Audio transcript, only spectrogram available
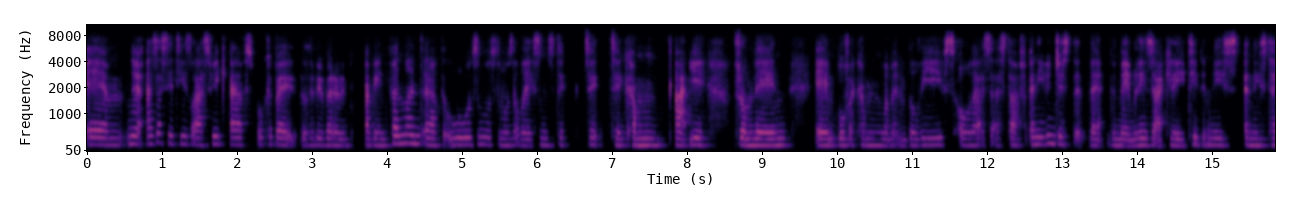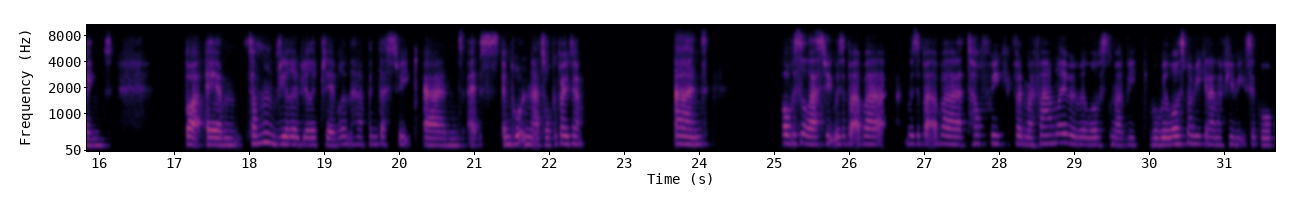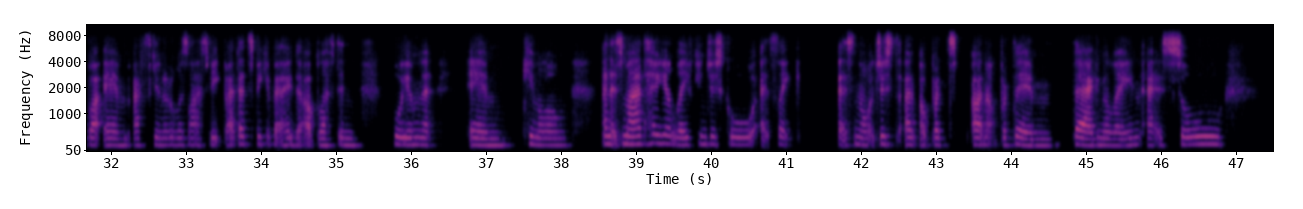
um, now, as I said to you last week, I've spoke about the wee bit I've been in Finland and I've got loads and loads and loads of lessons to to, to come at you from then, um, overcoming limiting beliefs, all that sort of stuff, and even just the, the, the memories that I created in these in these times. But um, something really, really prevalent happened this week, and it's important that I talk about it. And obviously last week was a bit of a was a bit of a tough week for my family where we lost my week well we lost my wee gran a few weeks ago but um our funeral was last week but I did speak about how the uplifting poem that um came along and it's mad how your life can just go it's like it's not just an upward an upward um diagonal line it is so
